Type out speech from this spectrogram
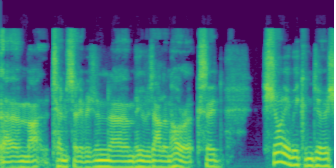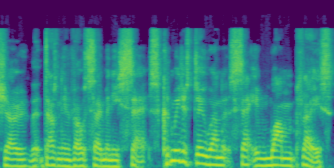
um, Thames Television, um, who was Alan Horrox, said, surely we can do a show that doesn't involve so many sets. Couldn't we just do one that's set in one place?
